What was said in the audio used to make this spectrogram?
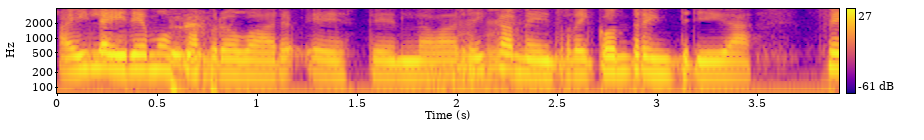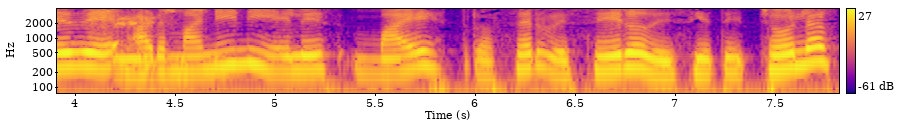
Ahí la iremos a probar este, en la barrica, me recontra intriga. Fede Armanini, él es maestro cervecero de Siete Cholas,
